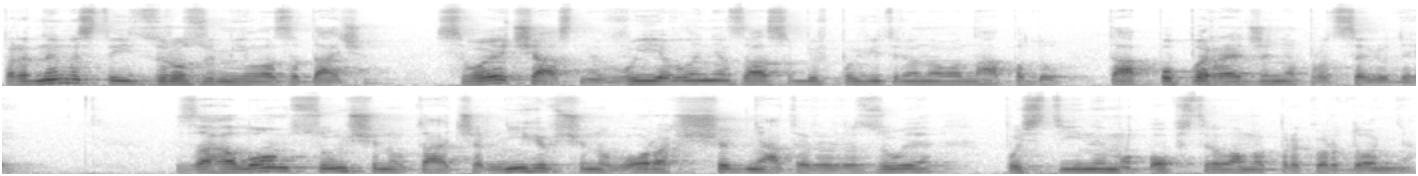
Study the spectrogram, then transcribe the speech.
Перед ними стоїть зрозуміла задача своєчасне виявлення засобів повітряного нападу та попередження про це людей. Загалом Сумщину та Чернігівщину ворог щодня тероризує постійними обстрілами прикордоння.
